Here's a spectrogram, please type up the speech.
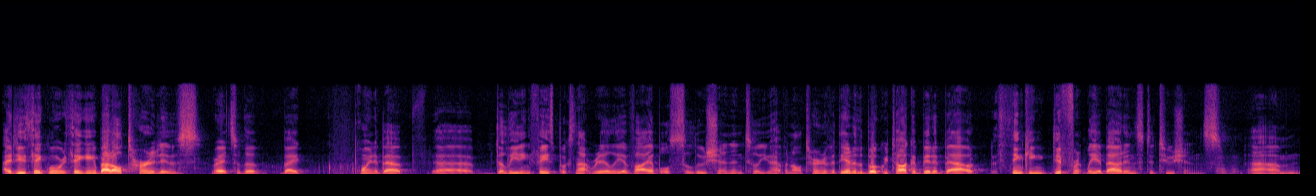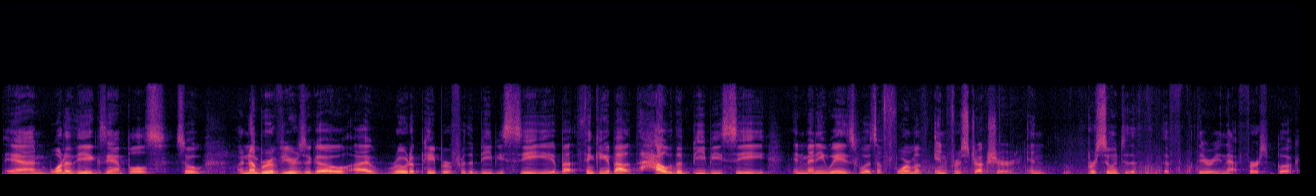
I do think when we're thinking about alternatives, right? So the my point about uh, deleting Facebook's not really a viable solution until you have an alternative. At the end of the book, we talk a bit about thinking differently about institutions, um, and one of the examples. So a number of years ago, I wrote a paper for the BBC about thinking about how the BBC, in many ways, was a form of infrastructure, in pursuant to the, the theory in that first book.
